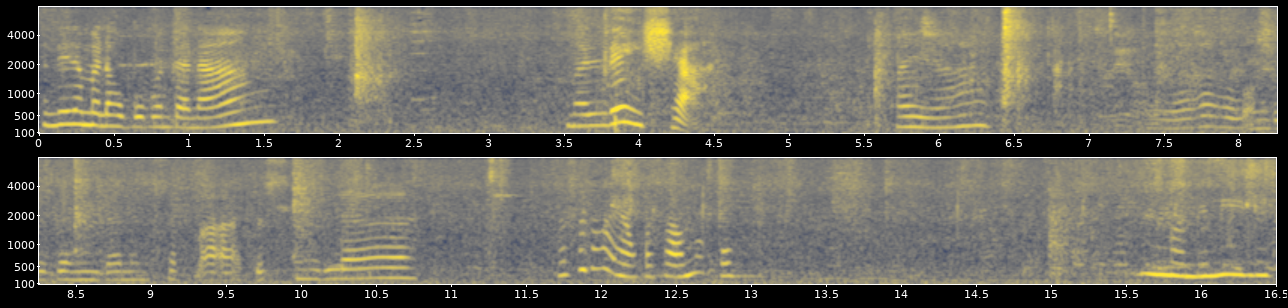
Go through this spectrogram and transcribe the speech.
hindi naman ako pupunta ng Malaysia. Kaya, wow, ang gaganda ng sapatos nila. Nasaan na kaya ang kasama ko? Hmm, mamimili.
